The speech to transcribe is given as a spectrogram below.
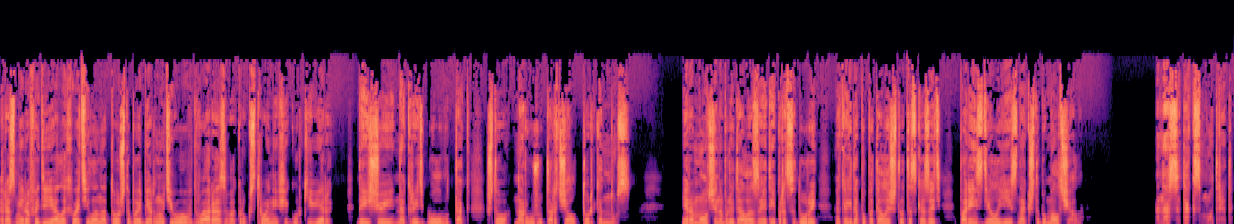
Размеров одеяла хватило на то, чтобы обернуть его в два раза вокруг стройной фигурки Веры, да еще и накрыть голову так, что наружу торчал только нос. Вера молча наблюдала за этой процедурой, а когда попыталась что-то сказать, парень сделал ей знак, чтобы молчала. «На нас и так смотрят»,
